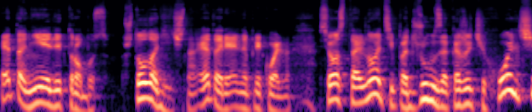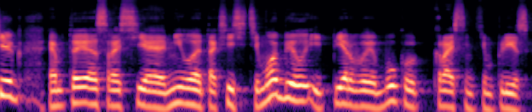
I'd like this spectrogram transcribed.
Это не электробус, что логично, это реально прикольно. Все остальное, типа Джум, закажи чехольчик, мальчик, МТС Россия, милая такси Ситимобил и первые буквы красненьким плиз,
